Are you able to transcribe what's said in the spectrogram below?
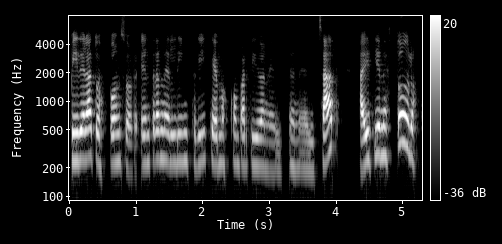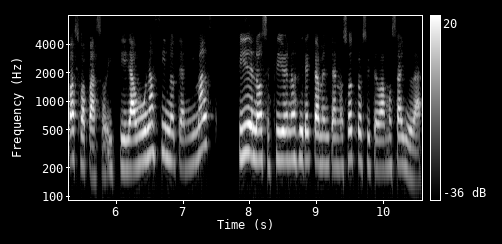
pídela a tu sponsor. Entra en el link tree que hemos compartido en el, en el chat. Ahí tienes todos los paso a paso. Y si aún así no te animas, pídenos, escríbenos directamente a nosotros y te vamos a ayudar.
